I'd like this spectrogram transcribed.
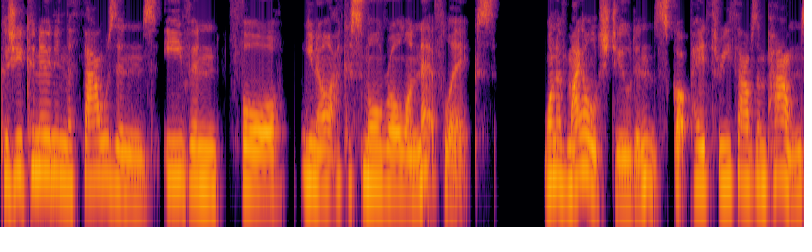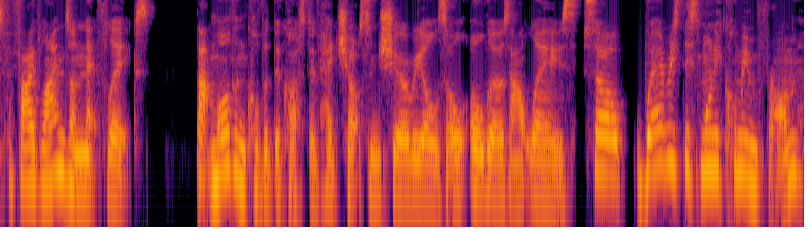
because you can earn in the thousands even for, you know, like a small role on Netflix. One of my old students got paid £3,000 for five lines on Netflix. that more than covered the cost of headshots and showreels, all, all those outlays. So, where is this money coming from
